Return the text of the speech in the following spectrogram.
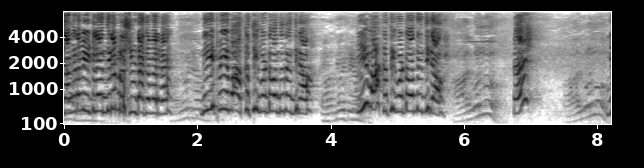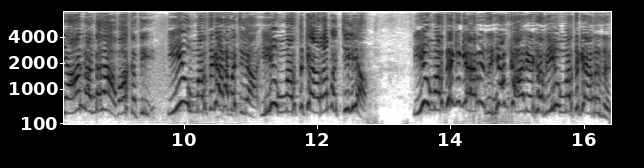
ഞങ്ങളുടെ വീട്ടിൽ എന്തിനാ പ്രശ്നം ഉണ്ടാക്കാൻ പറഞ്ഞ നീ ഇപ്പൊ ഈ വാക്കത്തി കൊണ്ട് വന്നത് എന്തിനാ? ഈ വാക്കത്തി കൊണ്ട് വന്നത് എന്തിനാ? ഏ? ഞാൻ കണ്ടതാ വാക്കത്തി. ഈ ഉമ്മർത്ത് കയറാൻ പറ്റില്ല. ഈ ഉമ്മർത്ത് കയറാൻ പറ്റില്ല. ഈ ഉമ്മർത്തേക്ക് കയറരുത് ഞാൻ കാര്യമായിട്ട് പറഞ്ഞു. ഈ ഉമ്മർത്ത് കയറരുത്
